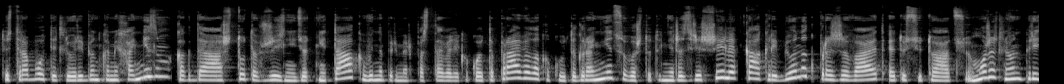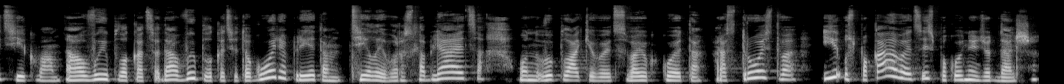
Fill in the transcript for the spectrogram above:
То есть работает ли у ребенка механизм, когда что-то в жизни идет не так, вы, например, поставили какое-то правило, какую-то границу, вы что-то не разрешили, как ребенок проживает эту ситуацию, может ли он прийти к вам, а, выплакаться, да, выплакать это горе, при этом тело его расслабляется, он выплакивает свое какое-то расстройство и успокаивается и спокойно идет дальше.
